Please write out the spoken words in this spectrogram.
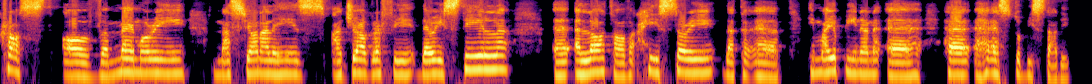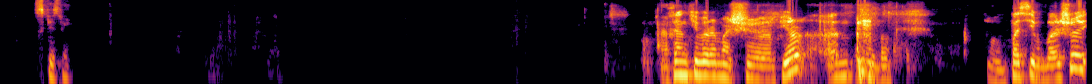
crust of memory, nationalism, geography, there is still uh, a lot of history that, uh, in my opinion, uh, ha has to be studied. Excuse me. Thank you very much, Pierre. Спасибо большое.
